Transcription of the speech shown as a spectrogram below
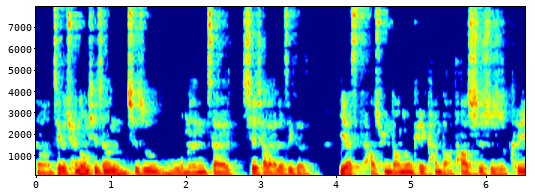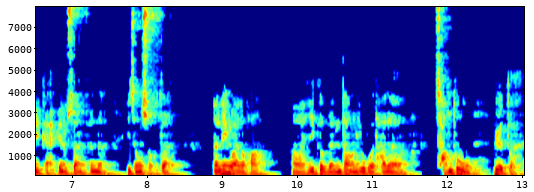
呃，这个权重提升其实我们在接下来的这个。ES 查询当中可以看到，它其实是可以改变算分的一种手段。那另外的话，啊，一个文档如果它的长度越短，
